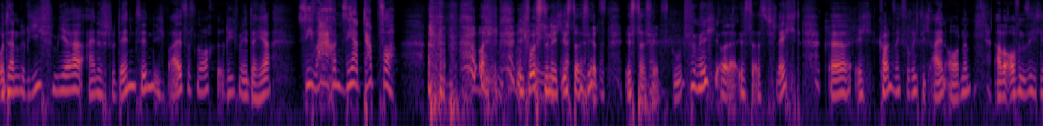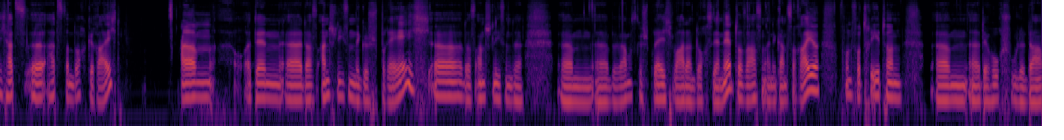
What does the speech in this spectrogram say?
und dann rief mir eine Studentin, ich weiß es noch, rief mir hinterher, Sie waren sehr tapfer. und ich wusste nicht, ist das jetzt, ist das jetzt gut für mich oder ist das schlecht? Äh, ich konnte es nicht so richtig einordnen, aber offensichtlich hat es äh, dann doch gereicht. Ähm, denn äh, das anschließende Gespräch, äh, das anschließende ähm, äh, Bewerbungsgespräch war dann doch sehr nett. Da saßen eine ganze Reihe von Vertretern ähm, äh, der Hochschule da,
